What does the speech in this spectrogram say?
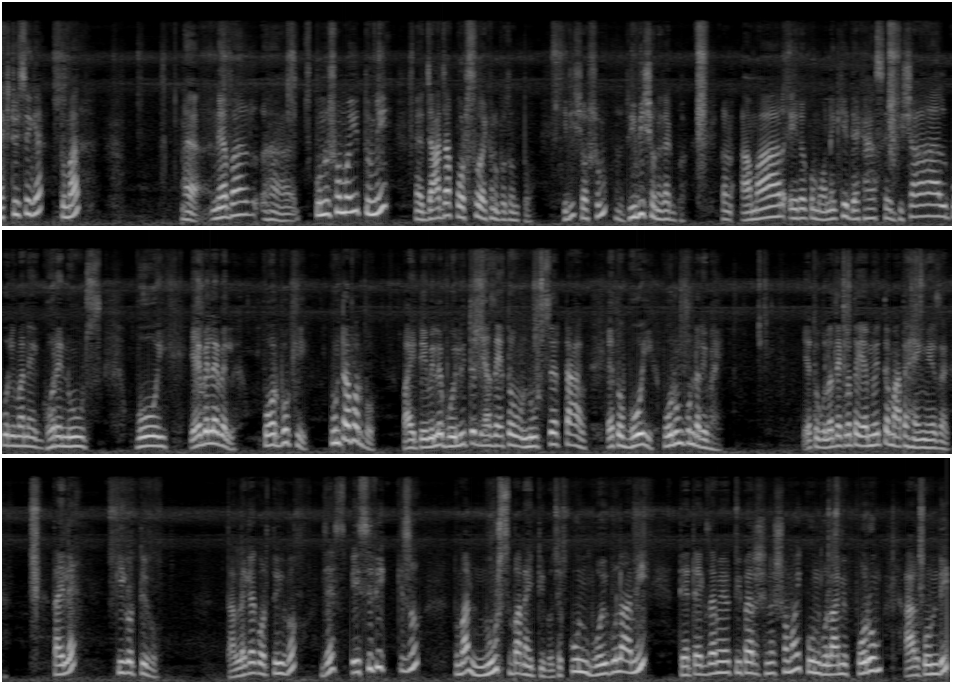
নেক্সট হয়েছে গিয়া তোমার হ্যাঁ নেভার হ্যাঁ কোনো সময়ই তুমি যা যা পড়ছো এখন পর্যন্ত, এটি সবসময় রিভিশনে রাখবা। কারণ আমার এরকম অনেকেই দেখা আছে, বিশাল পরিমাণে ঘরে নোটস বই অ্যাভেলেবেল পড়ব কি? কোনটা পড়ব? ভাই টেবিলে বই লিতে দেওয়া যায়, এত নোটসের টাল এত বই পড়ুম কোনটা রে ভাই? এতগুলো দেখলে তো এমনিতে মাথা হ্যাং হয়ে যাবে। তাইলে কি করতে হইব? তার লেগে করতে হইব যে স্পেসিফিক কিছু তোমার নোটস বানাইতে হইব, যে কোন বইগুলো আমি টেট এক্সামের প্রিপারেশনের সময় কোনগুলো আমি পড়ুম আর কোনটি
